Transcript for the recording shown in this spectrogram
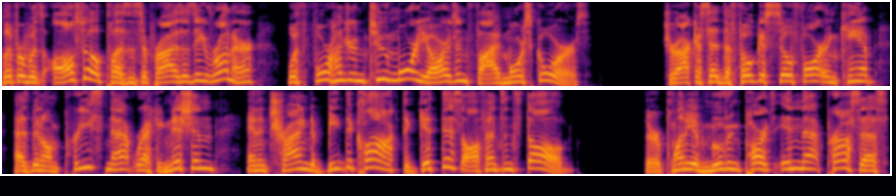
Clifford was also a pleasant surprise as a runner with 402 more yards and 5 more scores. Ciarrocca said the focus so far in camp has been on pre snap recognition and in trying to beat the clock to get this offense installed. There are plenty of moving parts in that process,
